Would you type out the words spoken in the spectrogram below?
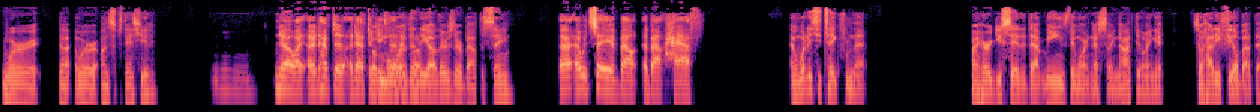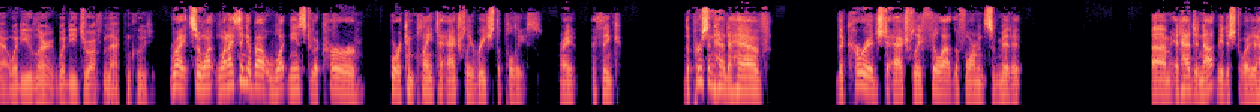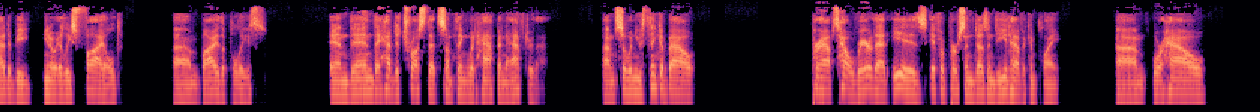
were uh, were unsubstantiated? No, I, would have to. I'd have to. But more than the others, or about the same. Uh, I would say about about half. And what did you take from that? I heard you say that that means they weren't necessarily not doing it. So how do you feel about that? What do you learn? What do you draw from that conclusion? Right. So when, I think about what needs to occur for a complaint to actually reach the police, right? I think the person had to have the courage to actually fill out the form and submit it. Um, it had to not be destroyed. It had to be, you know, at least filed um, by the police, and then they had to trust that something would happen after that. Um, so when you think about perhaps how rare that is if a person does indeed have a complaint, um, or how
